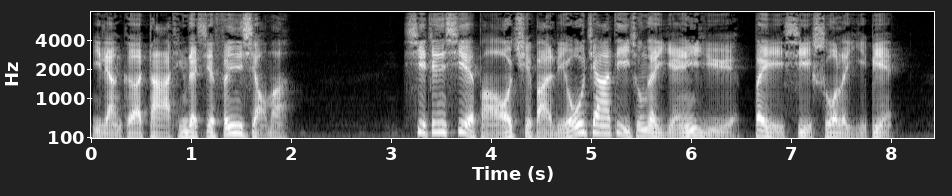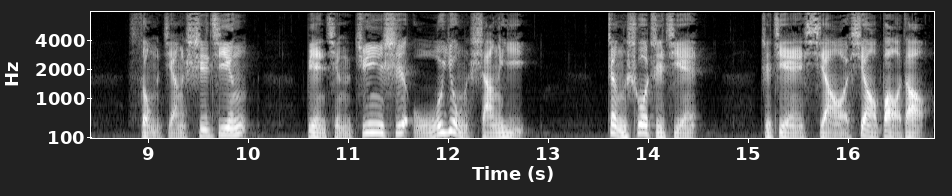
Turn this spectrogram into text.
你两个打听的些分晓吗？”谢珍、谢宝却把刘家弟兄的言语背细说了一遍。宋江失惊，便请军师吴用商议。正说之间，只见小校报道：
